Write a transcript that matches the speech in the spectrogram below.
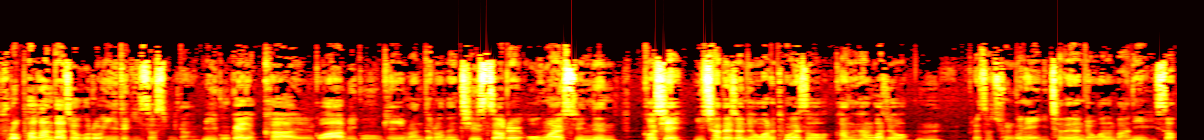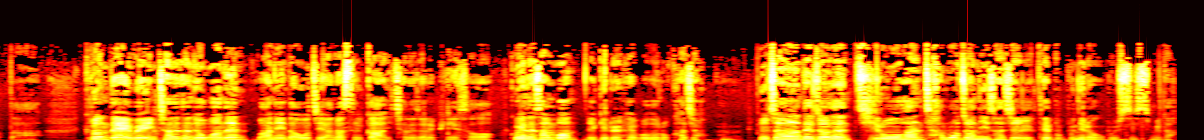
프로파간다적으로 이득이 있었습니다. 미국의 역할과 미국이 만들어낸 질서를 옹호할 수 있는 것이 2차 대전 영화를 통해서 가능한 거죠. 음, 그래서 충분히 2차 대전 영화는 많이 있었다. 그런데 왜 1차 대전 영화는 많이 나오지 않았을까? 2차 대전에 비해서. 그에 대해서 한번 얘기를 해보도록 하죠. 음. 1차 대전은 지루한 참호전이 사실 대부분이라고 볼 수 있습니다.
